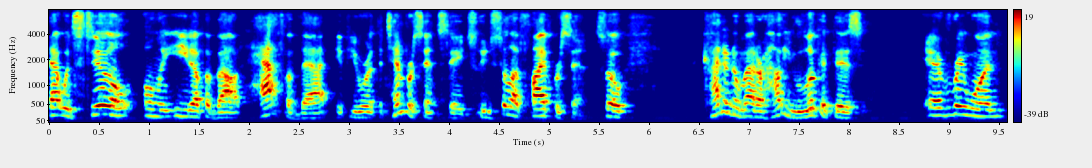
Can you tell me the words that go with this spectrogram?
that would still only eat up about half of that if you were at the 10% stage. So you'd still have 5%. So, kind of no matter how you look at this, everyone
